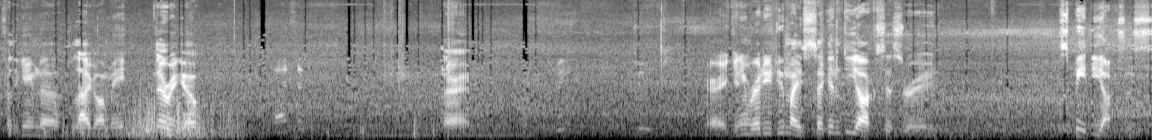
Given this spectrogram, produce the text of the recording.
for the game to lag on me. There we go. Alright. Alright, getting ready to do my second Deoxys raid. Speed Deoxys.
